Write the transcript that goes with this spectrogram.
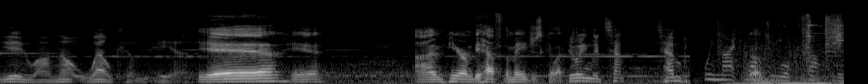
You are not welcome here. Yeah, yeah. I'm here on behalf of the Mages Collective. Doing the temp temp We might want to walk softly.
